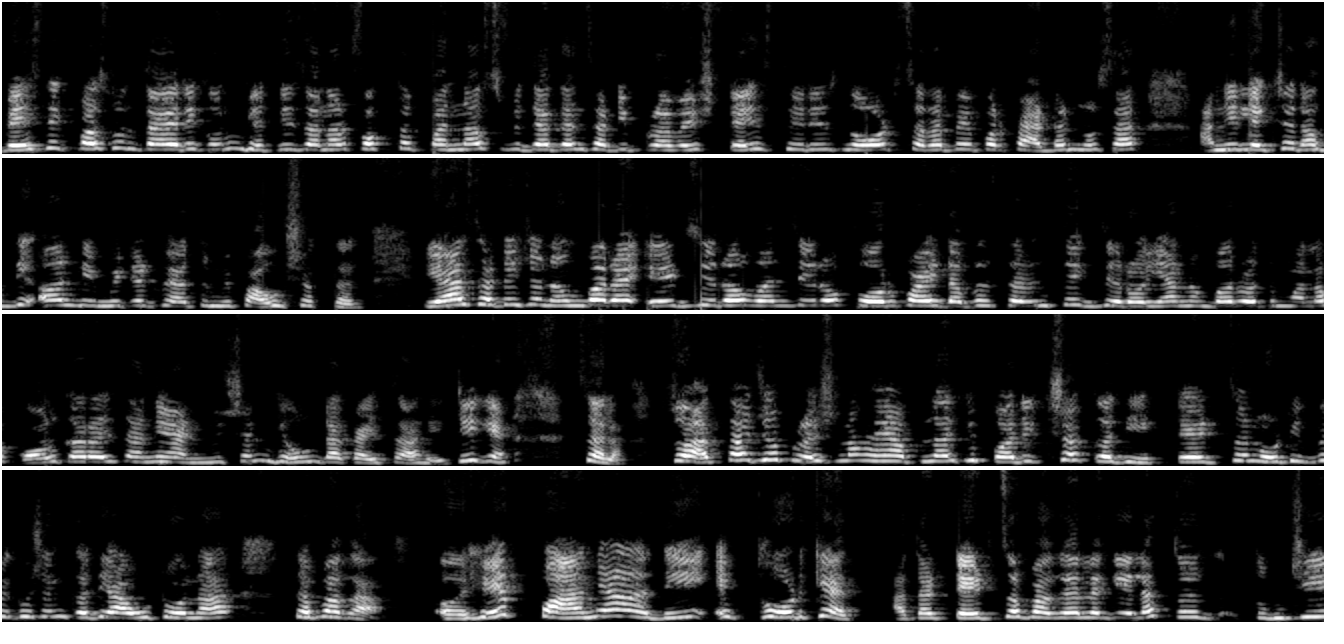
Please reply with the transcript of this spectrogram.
बेसिकपासून तयारी करून घेतली जाणार. फक्त पन्नास विद्यार्थ्यांसाठी प्रवेश टेस्ट सिरीज नोट सर्व पेपर पॅटर्ननुसार आणि लेक्चर अगदी अनलिमिटेड वेळा तुम्ही पाहू शकतात. यासाठी जो नंबर आहे eight zero one zero four five double seven six zero या नंबरवर तुम्हाला कॉल करायचा आणि ऍडमिशन घेऊन टाकायचं आहे ठीक आहे चला सो आता जो प्रश्न आहे आपला की परीक्षा कधी टेटचं नोटिफिकेशन कधी आउट होणार तर बघा हे पाहण्याआधी एक थोडक्यात आता टेटचं बघायला गेला तर तुमची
